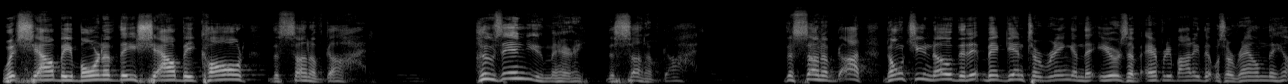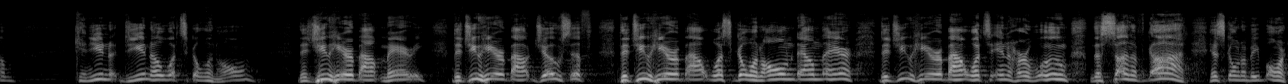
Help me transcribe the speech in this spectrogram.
which shall be born of thee shall be called the Son of God. Who's in you, Mary? The Son of God. The Son of God. Don't you know that it began to ring in the ears of everybody that was around them? Can you do you know what's going on? Did you hear about Mary? Did you hear about Joseph? Did you hear about what's going on down there? Did you hear about what's in her womb? The Son of God is going to be born.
